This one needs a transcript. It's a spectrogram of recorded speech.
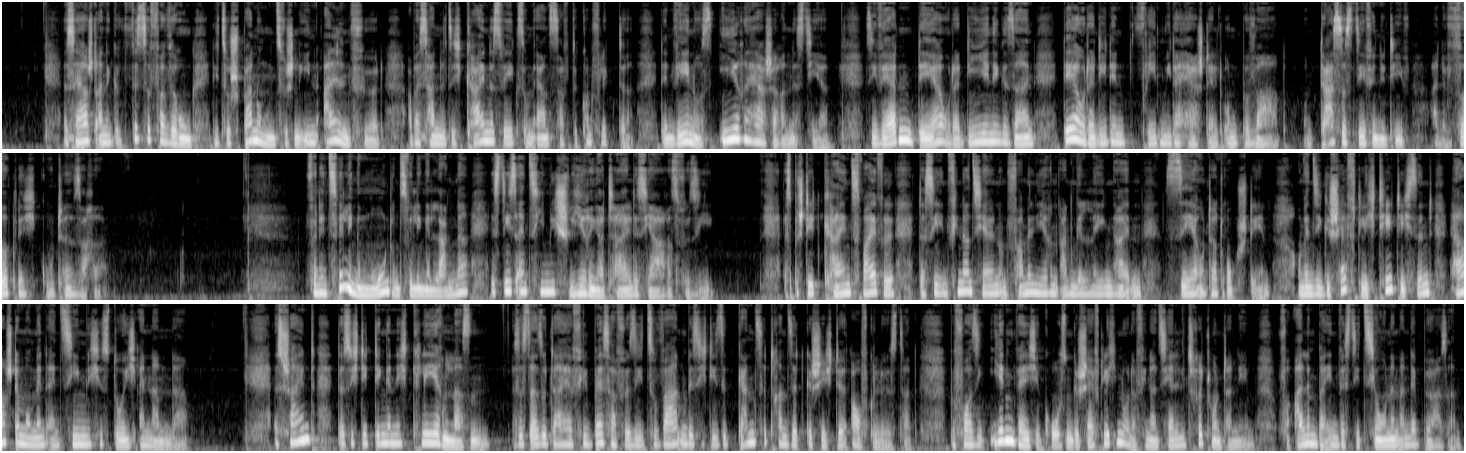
Es herrscht eine gewisse Verwirrung, die zu Spannungen zwischen ihnen allen führt, aber es handelt sich keineswegs um ernsthafte Konflikte, denn Venus, ihre Herrscherin, ist hier. Sie werden der oder diejenige sein, der oder die den Frieden wiederherstellt und bewahrt. Und das ist definitiv eine wirklich gute Sache. Für den Zwillinge Mond und Zwillinge Langner ist dies ein ziemlich schwieriger Teil des Jahres für sie. Es besteht kein Zweifel, dass sie in finanziellen und familiären Angelegenheiten sehr unter Druck stehen. Und wenn sie geschäftlich tätig sind, herrscht im Moment ein ziemliches Durcheinander. Es scheint, dass sich die Dinge nicht klären lassen. Es ist also daher viel besser für Sie zu warten, bis sich diese ganze Transitgeschichte aufgelöst hat, bevor Sie irgendwelche großen geschäftlichen oder finanziellen Schritte unternehmen, vor allem bei Investitionen an der Börse.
